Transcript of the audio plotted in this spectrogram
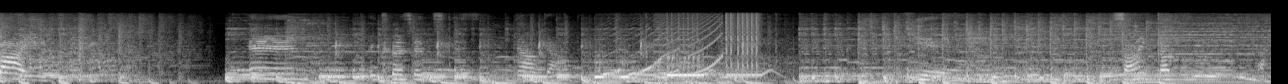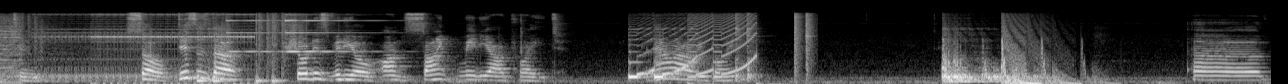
Goodbye! And the curtains now down. Yeah. Sonic got through Act 2. So, this is the shortest video on Sonic Mania Arcade. Now are we going? Uh,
